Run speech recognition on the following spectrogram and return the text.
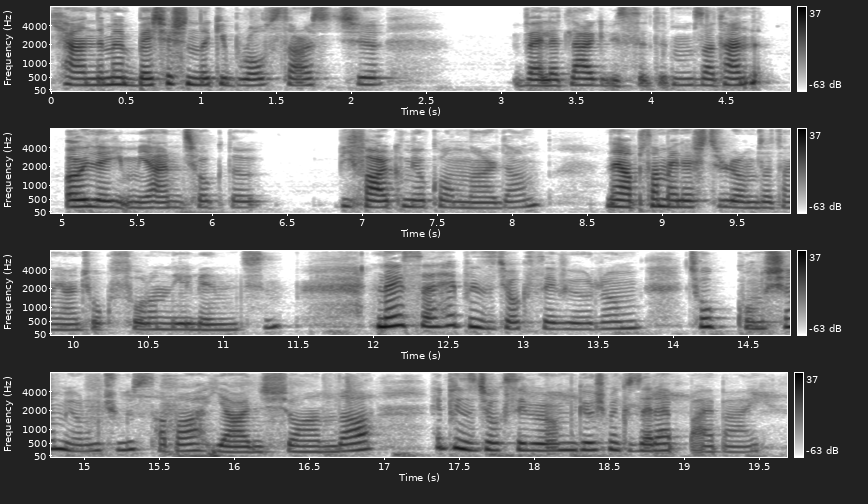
kendimi 5 yaşındaki Brawl Stars'çı veletler gibi hissettim. Zaten öyleyim yani çok da bir farkım yok onlardan. Ne yapsam eleştiriliyorum zaten yani çok sorun değil benim için. Neyse hepinizi çok seviyorum. Çok konuşamıyorum çünkü sabah yani şu anda. Hepinizi çok seviyorum. Görüşmek üzere. Bay bay.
